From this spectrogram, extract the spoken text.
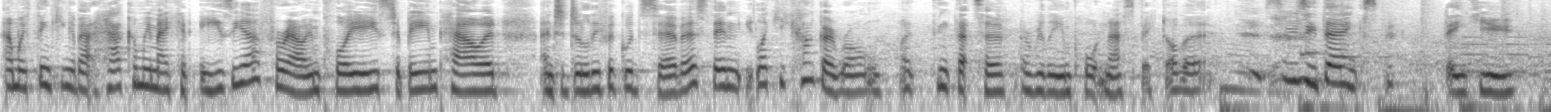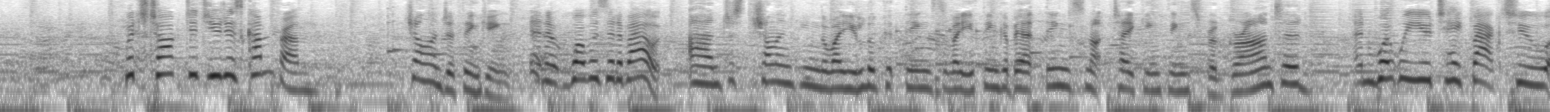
and we're thinking about how can we make it easier for our employees to be empowered and to deliver good service, then like you can't go wrong. I think that's a, a really important aspect of it. Susie, thanks. Thank you. Which talk did you just come from? Challenger thinking. And it, what was it about? Um, just challenging the way you look at things, the way you think about things, not taking things for granted. And what will you take back to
